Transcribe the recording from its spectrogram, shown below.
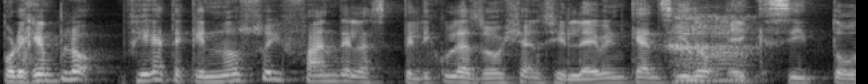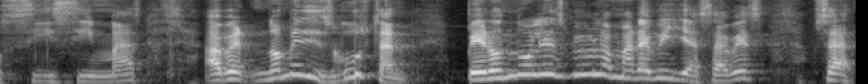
Por ejemplo, fíjate que no soy fan de las películas de Ocean's Eleven que han sido ah. exitosísimas. A ver, no me disgustan, pero no les veo la maravilla, ¿sabes? O sea,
